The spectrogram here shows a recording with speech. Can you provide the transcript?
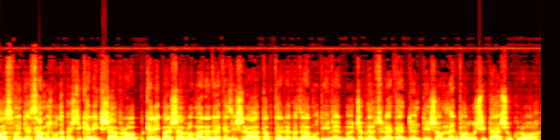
Azt mondja, számos budapesti keréksávról, kerékpársávról már rendelkezésre álltak tervek az elmúlt évekből, csak nem született döntés a megvalósításukról.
